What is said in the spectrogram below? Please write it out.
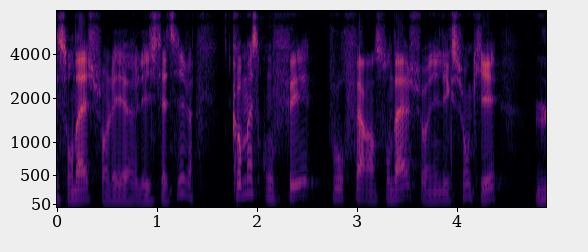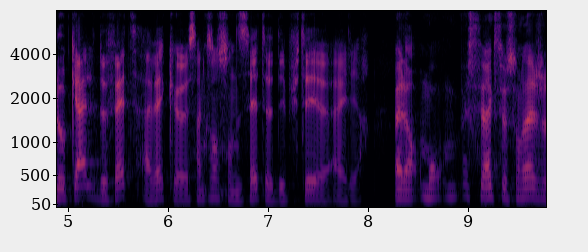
sondages sur les euh, législatives. Comment est-ce qu'on fait pour faire un sondage sur une élection qui est locale de fait avec 577 députés à élire? Alors, bon, c'est vrai que ce sondage,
